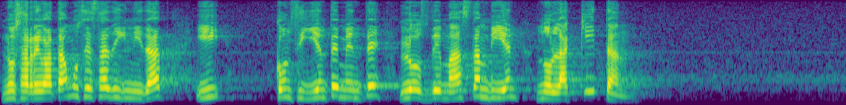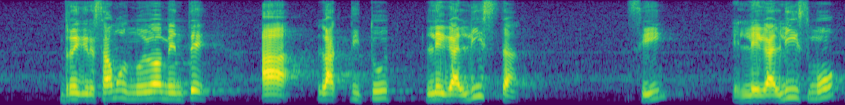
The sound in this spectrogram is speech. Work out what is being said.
Nos arrebatamos esa dignidad y consiguientemente los demás también nos la quitan. Regresamos nuevamente a la actitud legalista. ¿Sí? El legalismo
